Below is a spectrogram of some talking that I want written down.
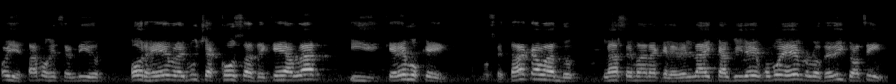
Oye, estamos encendidos. Jorge Ebro, hay muchas cosas de qué hablar y queremos que, como se está acabando la semana, que le den like al video. ¿Cómo es Ebro? Los deditos así.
